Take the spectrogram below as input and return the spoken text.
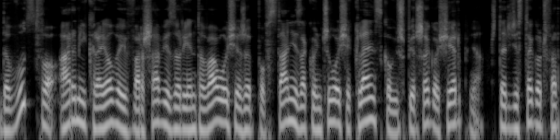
dowództwo Armii Krajowej w Warszawie zorientowało się, że powstanie zakończyło się klęską już 1 sierpnia 1944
